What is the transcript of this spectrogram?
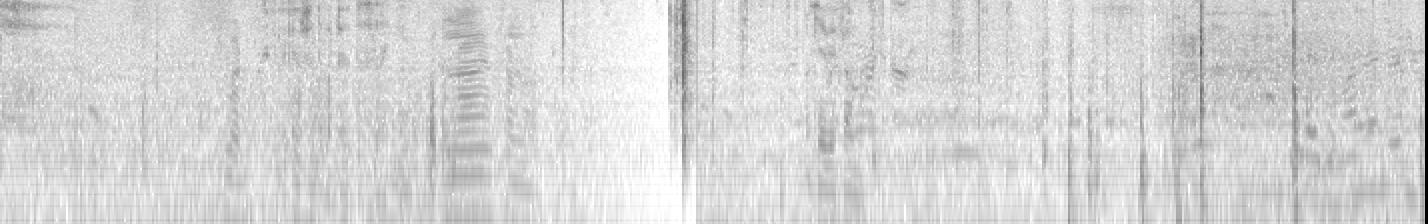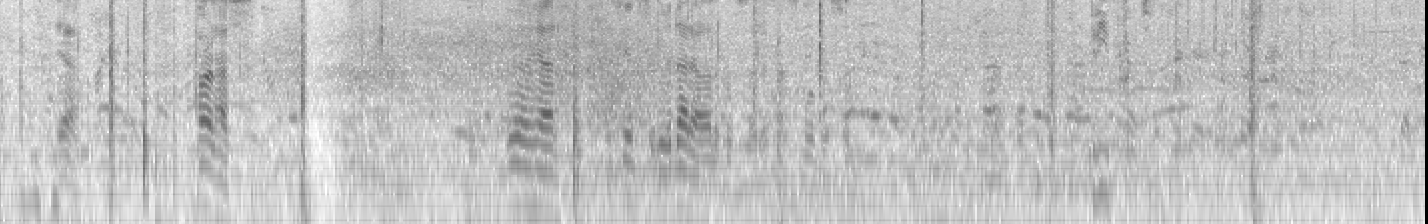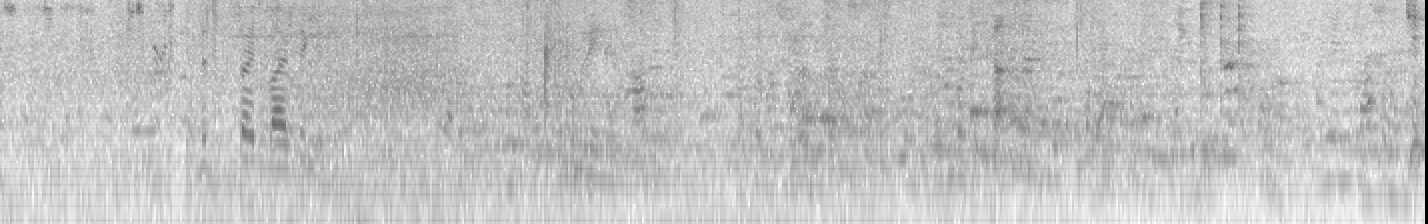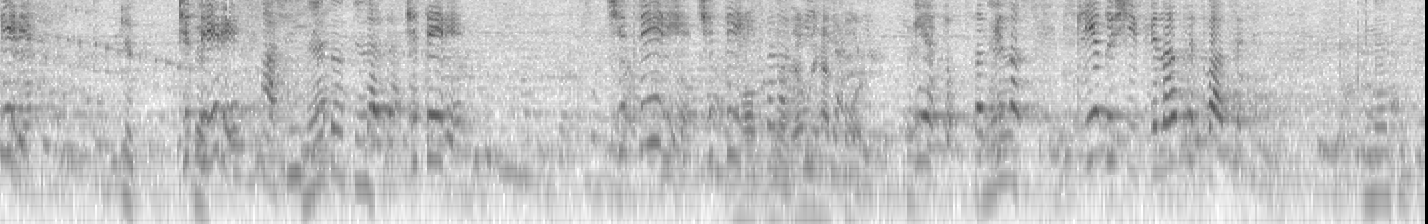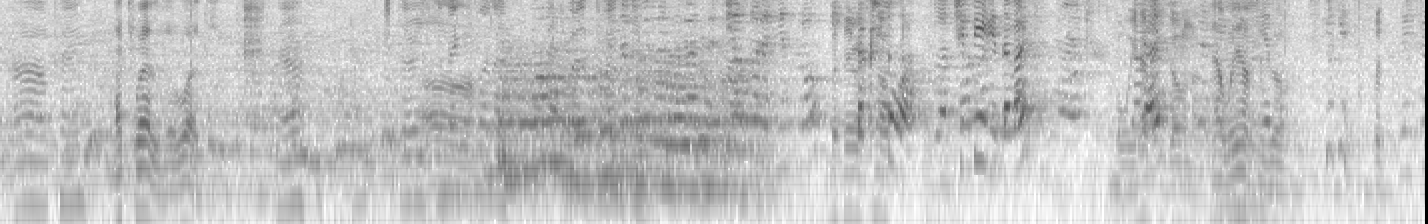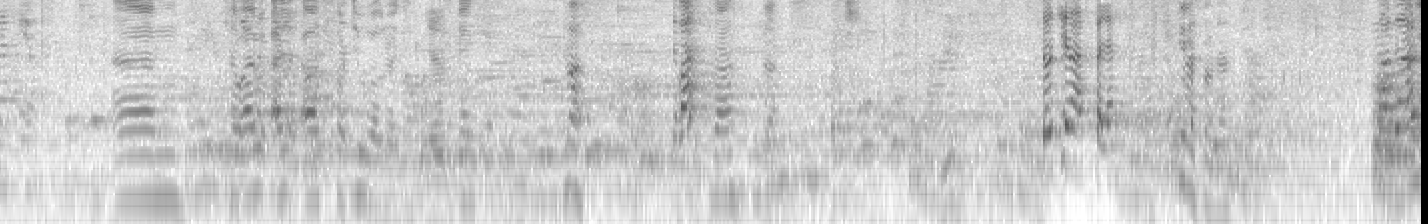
Jag skulle kanske inte varit ute så länge. Nej, från... Okej, vi är framme. Ja. Carl has. Nu är vi här. Jag ser inte så... Jo, där är alla bussar. Det är sådana små bussar. 30. Let's try to buy tickets. Kommer in i en hamn. Bort till kassan. Четыре. Четыре. Четыре. Четыре. Четыре. Oh, no, they only have four. Нету. На 12. Следующий 12-20. Ah, okay. At 12 or what? Yes. There is the next one at 12.20. But there Так is not... что? Четыре давать? But we have to go now. Yeah, we have to go. But Um, so I, I asked for two already. Yeah. Okay. Два. Два? Два. Да. До Тирасполя. Тирасполь, да. Багаж.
